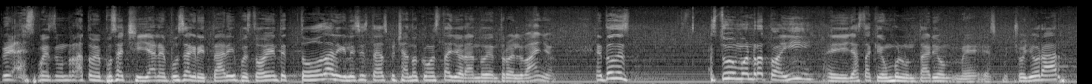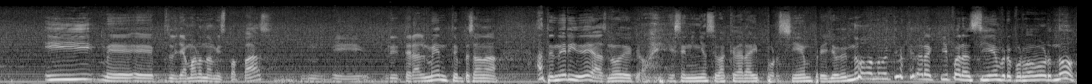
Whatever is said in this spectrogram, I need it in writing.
Pero después de un rato me puse a chillar, me puse a gritar y pues obviamente toda la iglesia estaba escuchando cómo está llorando dentro del baño. Entonces Estuve un buen rato ahí, eh, ya hasta que un voluntario me escuchó llorar y me eh, pues, le llamaron a mis papás mm, y literalmente empezaron a, a tener ideas, ¿no? De que "Ay, ese niño se va a quedar ahí por siempre. Y yo de, no, no me quiero quedar aquí para siempre, por favor, no.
